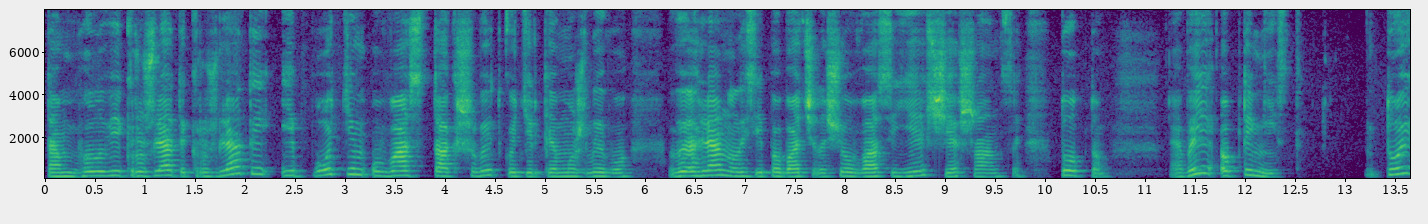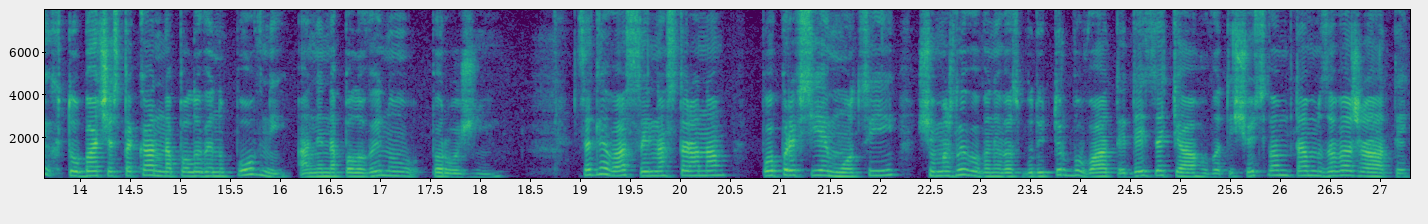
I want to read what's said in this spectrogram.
там в голові кружляти, кружляти, і потім у вас так швидко, тільки можливо, ви оглянулись і побачили, що у вас є ще шанси. Тобто, ви оптиміст. Той, хто бачить стакан наполовину повний, а не наполовину порожній. Це для вас сильна сторона, попри всі емоції, що, можливо, вони вас будуть турбувати, десь затягувати, щось вам там заважати.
